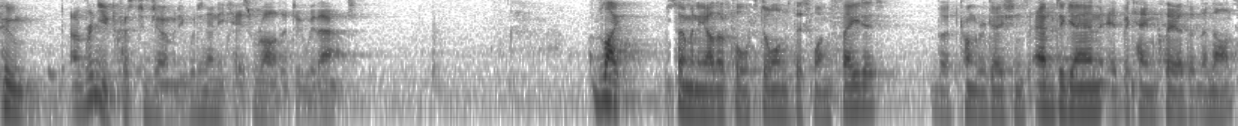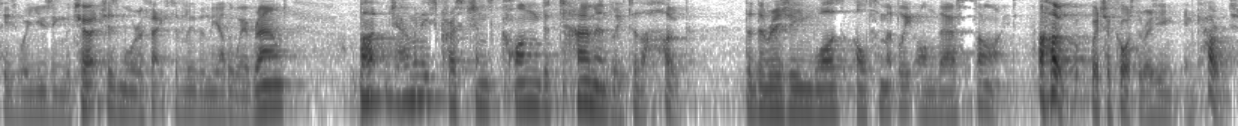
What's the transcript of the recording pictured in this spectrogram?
whom a renewed Christian Germany would, in any case, rather do without. Like so many other full storms, this one faded. The congregations ebbed again. It became clear that the Nazis were using the churches more effectively than the other way round. But Germany's Christians clung determinedly to the hope that the regime was ultimately on their side. A hope which, of course, the regime encouraged.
